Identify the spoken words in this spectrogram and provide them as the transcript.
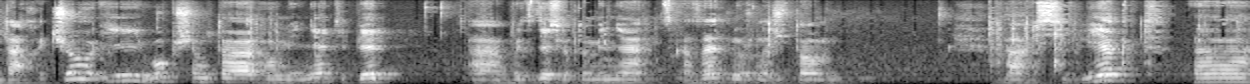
да, хочу, и в общем-то у меня теперь а, вот здесь вот у меня сказать нужно, что а, select а,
